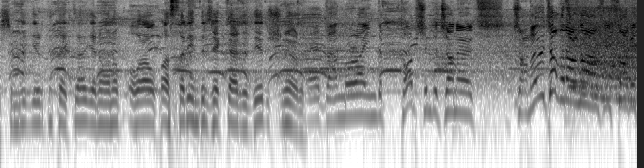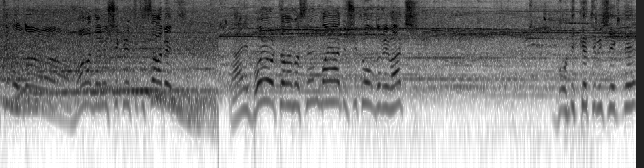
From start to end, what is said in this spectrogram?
Şimdi girdi tekrar gene onu o, o pasları indireceklerdir diye düşünüyorum. Evet Ben Mora indi top. Şimdi Can Öğüt. Can Öğüt alır almaz. İsabeti buldu. Mola dönüşü kritik isabet. Yani boy ortalamasının bayağı düşük olduğu bir maç. O dikkatimi çekti.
